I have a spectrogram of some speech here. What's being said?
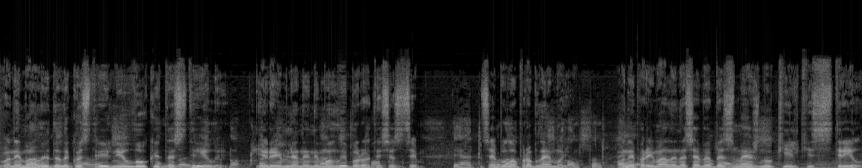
Вони мали далекострільні луки та стріли, і римляни не могли боротися з цим. Це було проблемою. Вони приймали на себе безмежну кількість стріл.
